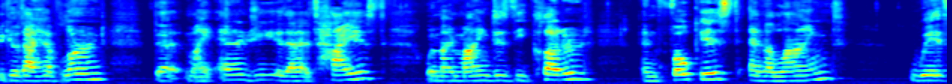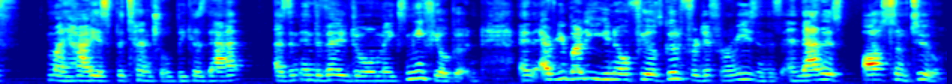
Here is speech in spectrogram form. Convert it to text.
because I have learned that my energy is at its highest when my mind is decluttered and focused and aligned with my highest potential because that as an individual makes me feel good. And everybody, you know, feels good for different reasons. And that is awesome too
